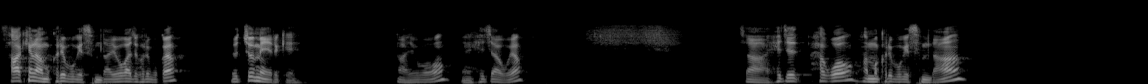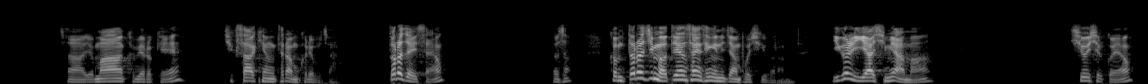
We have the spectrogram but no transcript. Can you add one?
사각형을 한번 그려 보겠습니다. 요거 가지고 그려 볼까요? 요쯤에 이렇게. 아 요거 네, 해제하고요. 자 해제하고 한번 그려 보겠습니다. 자 요만큼 이렇게 직사각형 형태로 한번 그려보자. 떨어져 있어요? 그렇죠 그럼 떨어지면 어떤 현상이 생기는지 한번 보시기 바랍니다. 이걸 이해하시면 아마 쉬우실 거예요.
